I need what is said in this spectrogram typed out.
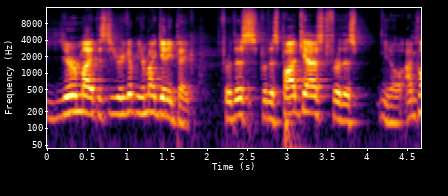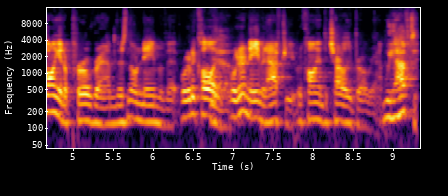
you're my this you're, you're my guinea pig for this for this podcast for this. You know, I'm calling it a program. There's no name of it. We're gonna call it. Yeah. We're gonna name it after you. We're calling it the Charlie program. we have to.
